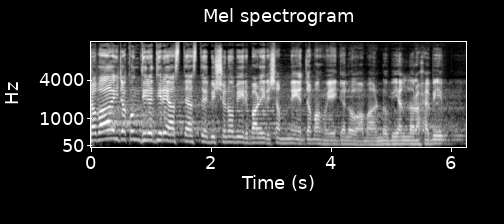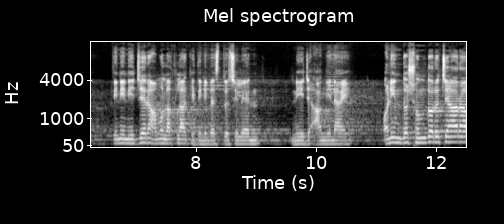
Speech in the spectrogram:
সবাই যখন ধীরে ধীরে আস্তে আস্তে বিশ্বনবীর বাড়ির সামনে জমা হয়ে গেল আমার নবী আল্লাহর হাবিব, তিনি নিজের আমল আখলাকে তিনি ব্যস্ত ছিলেন, নিজ আঙিনায় অনিন্দ সুন্দর চেহারা,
